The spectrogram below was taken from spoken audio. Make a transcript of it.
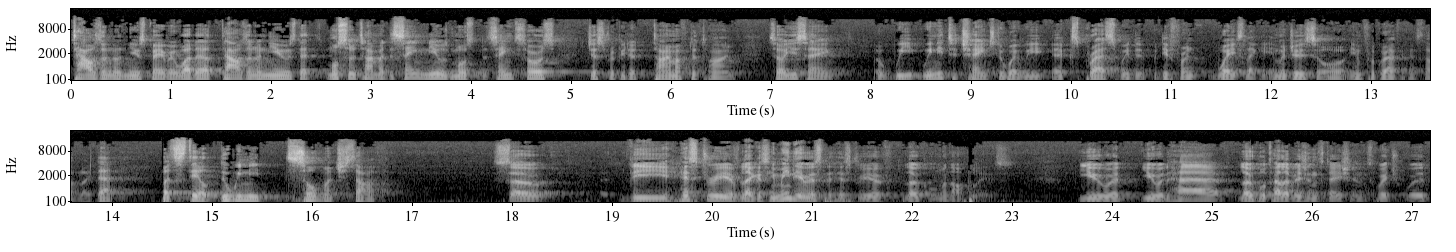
thousands of newspaper, what are thousand of news that most of the time are the same news, most the same source, just repeated time after time. So you're saying uh, we, we need to change the way we express with, with different ways, like images or infographic and stuff like that. But still, do we need so much stuff? So the history of legacy media is the history of local monopolies. You would, you would have local television stations which would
